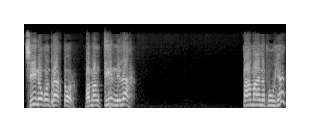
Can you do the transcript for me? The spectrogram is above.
Sinong kontraktor? Pamangkin nila. Tama na po yan.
